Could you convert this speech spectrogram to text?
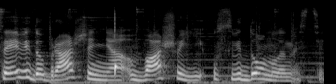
це відображення вашої усвідомленості.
